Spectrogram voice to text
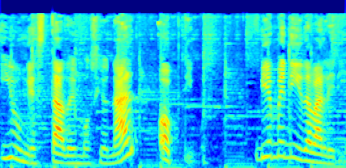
y un estado emocional óptimo. Bienvenida Valeria.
